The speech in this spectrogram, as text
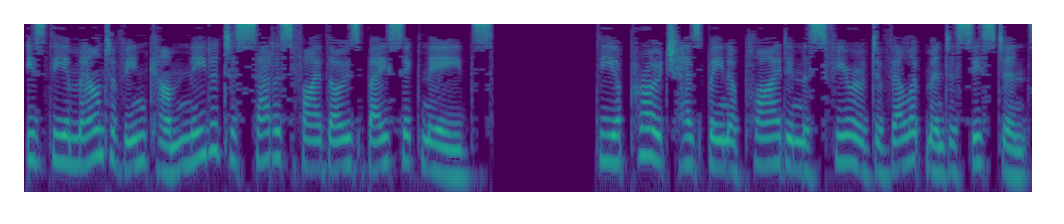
is the amount of income needed to satisfy those basic needs. The approach has been applied in the sphere of development assistance,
